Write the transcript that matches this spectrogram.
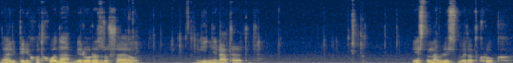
Далее переход хода. Беру, разрушаю генератор этот. И становлюсь в этот круг.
